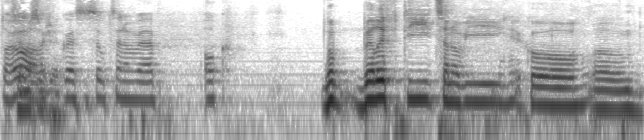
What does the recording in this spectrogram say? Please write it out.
To jo, myslím, tak že- jako jestli jsou cenově ok. No, byly v té cenové jako, um,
